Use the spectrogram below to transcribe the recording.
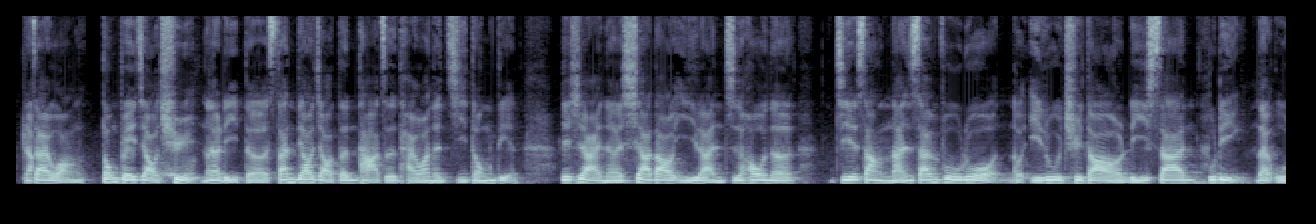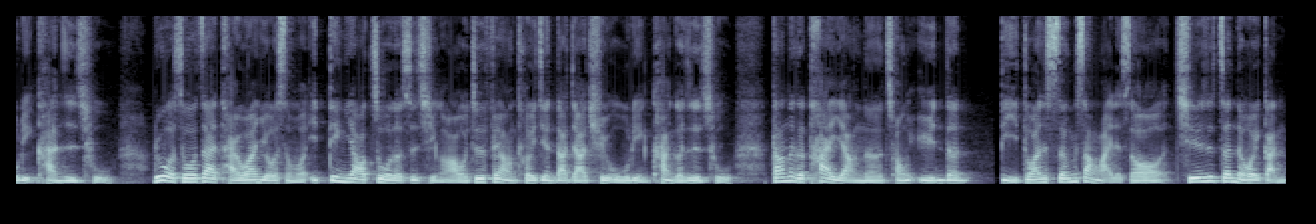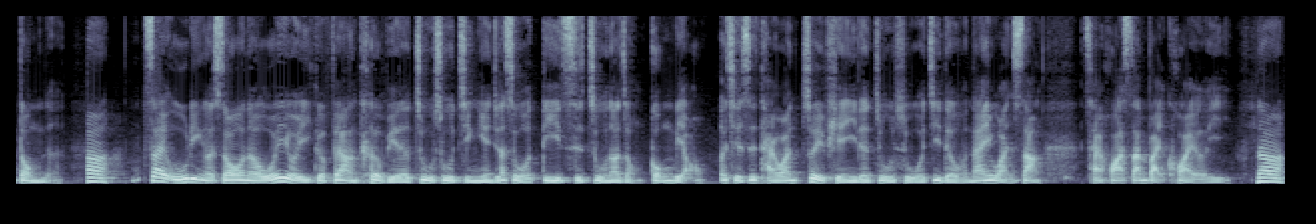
然后再往东北角去那里的三貂角灯塔，这是台湾的极东点。接下来呢，下到宜兰之后呢，接上南山部落，一路去到梨山、五岭，在五岭看日出。如果说在台湾有什么一定要做的事情啊，我就是非常推荐大家去武岭看个日出。当那个太阳呢从云的底端升上来的时候，其实是真的会感动的。那在武岭的时候呢，我也有一个非常特别的住宿经验，就是我第一次住那种公寮，而且是台湾最便宜的住宿。我记得我那一晚上才花三百块而已。那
